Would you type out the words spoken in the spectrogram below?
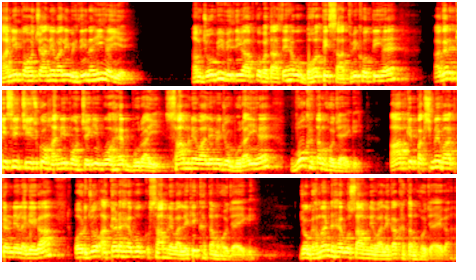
हानि पहुँचाने वाली विधि नहीं है ये। हम जो भी विधि आपको बताते हैं वो बहुत ही सात्विक होती है। अगर किसी चीज़ को हानि पहुंचेगी, वो है बुराई। सामने वाले में जो बुराई है, वो खत्म हो जाएगी। आपके पक्ष में बात करने लगेगा और जो अकड़ है वो सामने वाले की खत्म हो जाएगी। जो घमंड है वो सामने वाले का खत्म हो जाएगा।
